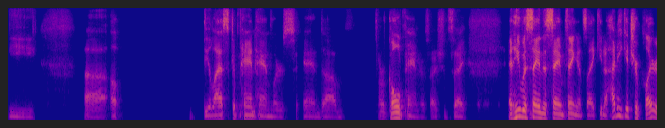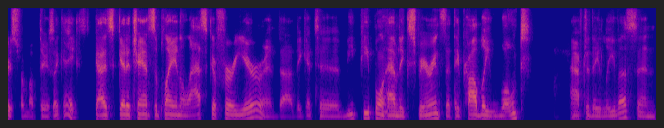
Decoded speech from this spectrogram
the uh, uh, the Alaska Panhandlers and um, or Goldpanners, I should say. And he was saying the same thing. It's like, you know, how do you get your players from up there? He's like, hey, guys get a chance to play in Alaska for a year and uh, they get to meet people and have an experience that they probably won't after they leave us. And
